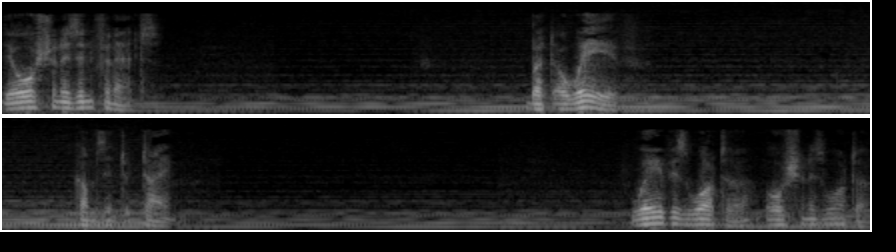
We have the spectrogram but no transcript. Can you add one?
The ocean is infinite. But a wave comes into time. Wave is water, ocean is water.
